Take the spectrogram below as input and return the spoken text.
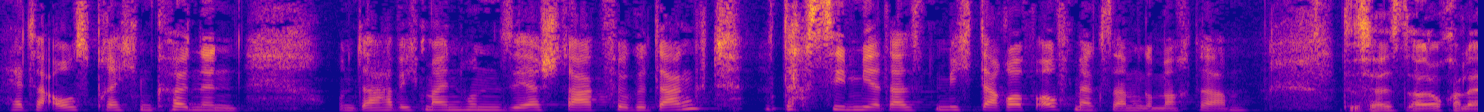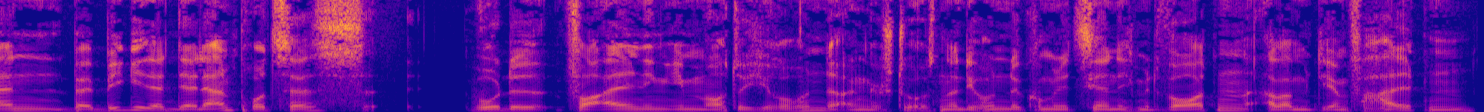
hätte ausbrechen können. Und da habe ich meinen Hunden sehr stark für gedankt, dass sie mir das, mich darauf aufmerksam gemacht haben. Das heißt auch allein bei Biggie, der, der Lernprozess wurde vor allen Dingen eben auch durch ihre Hunde angestoßen. Ne? Die Hunde kommunizieren nicht mit Worten, aber mit ihrem Verhalten.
